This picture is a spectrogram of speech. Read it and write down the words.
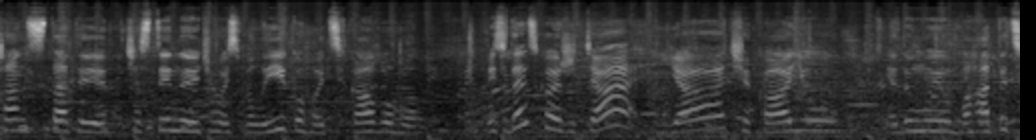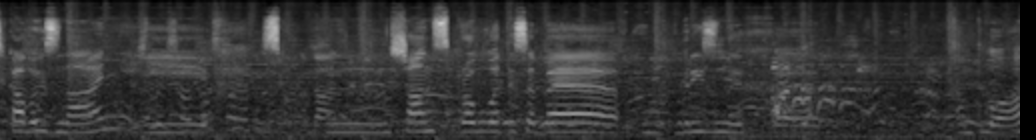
шанс стати частиною чогось великого, цікавого. Від студентського життя я чекаю, я думаю, багато цікавих знань і шанс спробувати себе в різних е, амплуа.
